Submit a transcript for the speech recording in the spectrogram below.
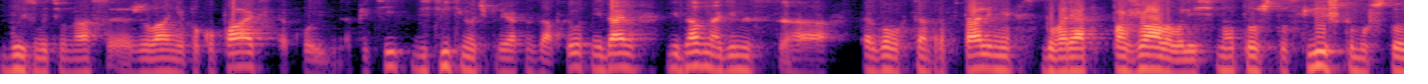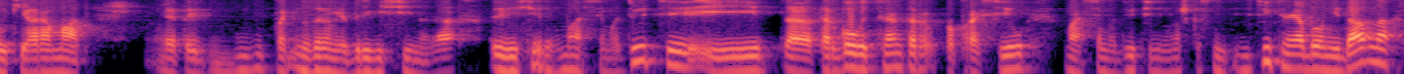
вызвать у нас желание покупать, такой аппетит, действительно очень приятный запах. И вот недавно, недавно один из а, торговых центров в Таллине, говорят, пожаловались на то, что слишком уж стойкий аромат – этой, назовем ее древесина, да, древесины в Massimo Duty, и торговый центр попросил Massimo Duty немножко снизить. Действительно, я был недавно,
